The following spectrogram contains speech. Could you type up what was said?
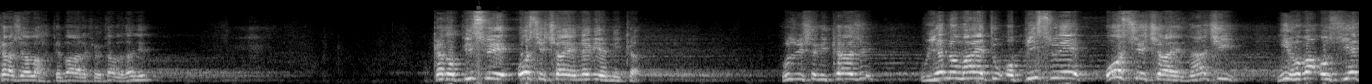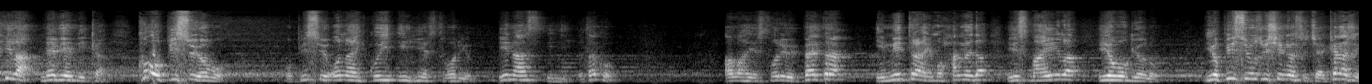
Kaže Allah, te barak, je tamo dalje kada opisuje osjećaje nevjernika. Uzvišeni kaže, u jednom ajetu opisuje osjećaje, znači njihova osjetila nevjernika. Ko opisuje ovo? Opisuje onaj koji ih je stvorio. I nas, i njih. Je tako? Allah je stvorio i Petra, i Mitra, i Mohameda, i Ismaila, i ovog i onog. I opisuje uzvišeni osjećaj. Kaže,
